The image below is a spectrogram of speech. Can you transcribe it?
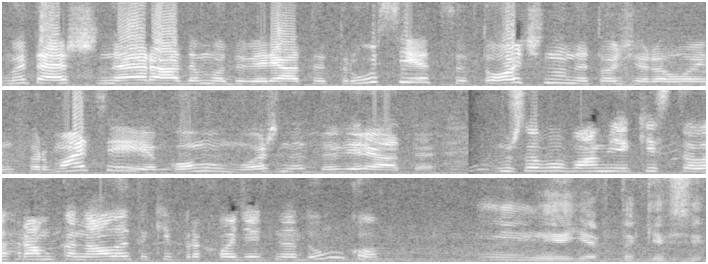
Ми теж не радимо довіряти трусі. Це точно не то джерело інформації, якому можна довіряти. Можливо, вам якісь телеграм-канали такі приходять на думку. Ні, я в таких всіх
